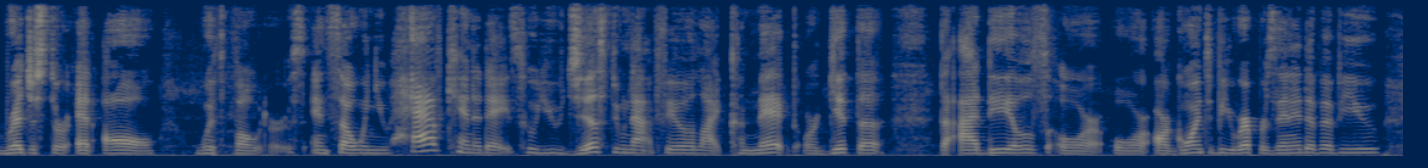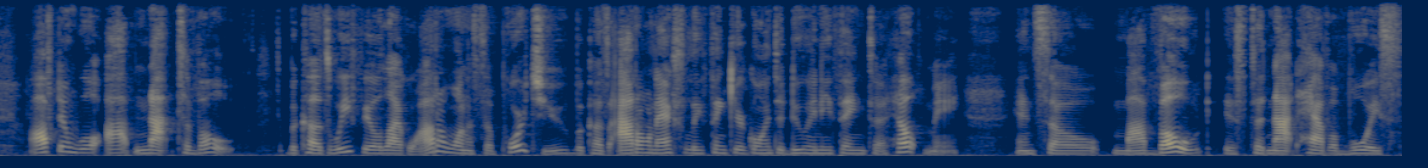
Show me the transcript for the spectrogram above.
register at all with voters. And so when you have candidates who you just do not feel like connect or get the the ideals or or are going to be representative of you, often we'll opt not to vote because we feel like, well, I don't want to support you because I don't actually think you're going to do anything to help me. And so my vote is to not have a voice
